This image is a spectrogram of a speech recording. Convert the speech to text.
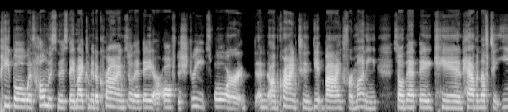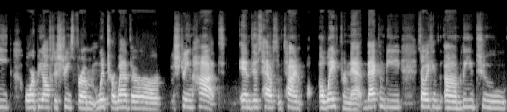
people with homelessness they might commit a crime so that they are off the streets or a um, crime to get by for money so that they can have enough to eat or be off the streets from winter weather or extreme hot and just have some time away from that. That can be so it can um, lead to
